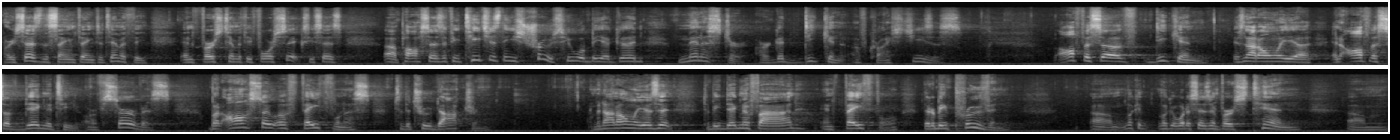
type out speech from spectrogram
or he says the same thing to Timothy in 1 Timothy 4 6. He says, uh, Paul says, if he teaches these truths, he will be a good minister or a good deacon of Christ Jesus. The office of deacon is not only a, an office of dignity or of service, but also of faithfulness to the true doctrine. But not only is it to be dignified and faithful, that to be proven. Um, look, at, look at what it says in verse 10. Um,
